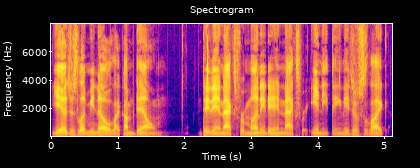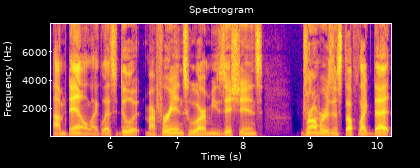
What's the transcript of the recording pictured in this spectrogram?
yeah, just let me know. Like, I'm down. They didn't ask for money. They didn't ask for anything. They just was like, I'm down. Like, let's do it. My friends who are musicians, drummers and stuff like that,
